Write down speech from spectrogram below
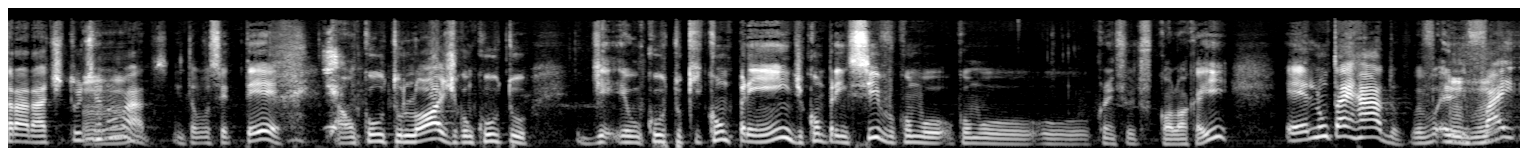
trará atitudes renovadas. Então você ter ah, um culto lógico, um culto de- um culto que compreende, compreensivo, como, como o Cranfield coloca aí, eh, ele não está errado. Ele vai,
